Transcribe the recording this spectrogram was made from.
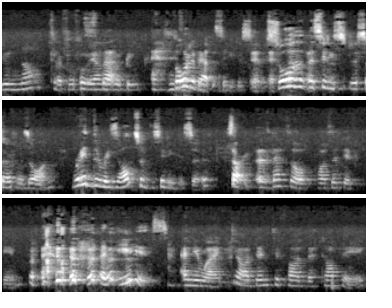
do not So for for the other, would be thought about the City to Surf, saw that the City to Surf was on, read the results of the City to Surf. Sorry, Uh, That's all positive, Kim. it is. Anyway, if you identified the topic,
